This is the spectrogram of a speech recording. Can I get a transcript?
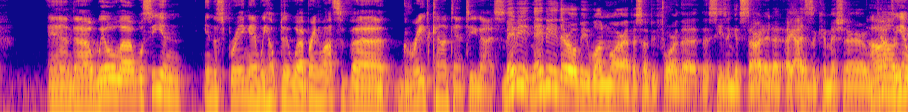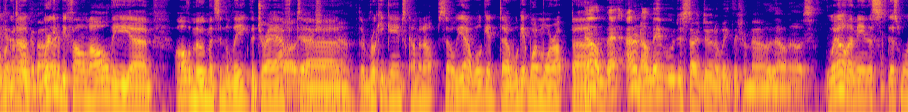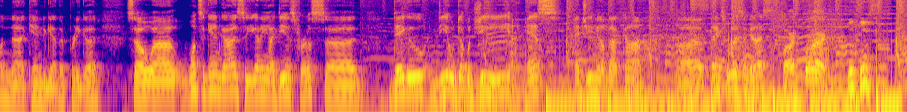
And uh, we'll uh, we'll see you in in the spring, and we hope to uh, bring lots of uh, great content to you guys. Maybe maybe there will be one more episode before the, the season gets started. I, I, as a commissioner, Oh captain, yeah, we we're gonna talk about we're gonna be following all the uh, all the movements in the league, the draft, Oh, the action, uh, yeah. the rookie games coming up. So yeah, we'll get uh, we'll get one more up. Uh, Hell, I don't know. Maybe we'll just start doing it weekly from now. Who the hell knows? Well, I mean this this one uh, came together pretty good. So uh, once again, guys, so you got any ideas for us? Uh, Daegu D O G G S at gmail.com. Uh, thanks for listening, guys. Bark, bark. Woof woof.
